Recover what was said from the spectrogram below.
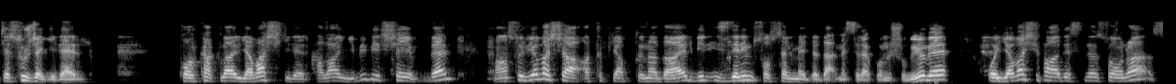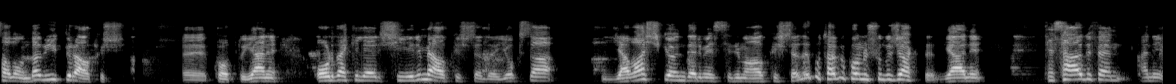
cesurca gider, korkaklar yavaş gider falan gibi bir şeyden Mansur Yavaş'a atıf yaptığına dair bir izlenim sosyal medyada mesela konuşuluyor ve o yavaş ifadesinden sonra salonda büyük bir alkış e, koptu. Yani oradakiler şiiri mi alkışladı yoksa yavaş göndermesini mi alkışladı? Bu tabii konuşulacaktır. Yani tesadüfen hani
